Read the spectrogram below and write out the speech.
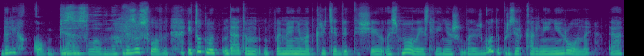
Да легко. Безусловно. Да? Безусловно. И тут мы, да, там упомянем открытие 2008, если я не ошибаюсь, года про зеркальные нейроны. Да?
